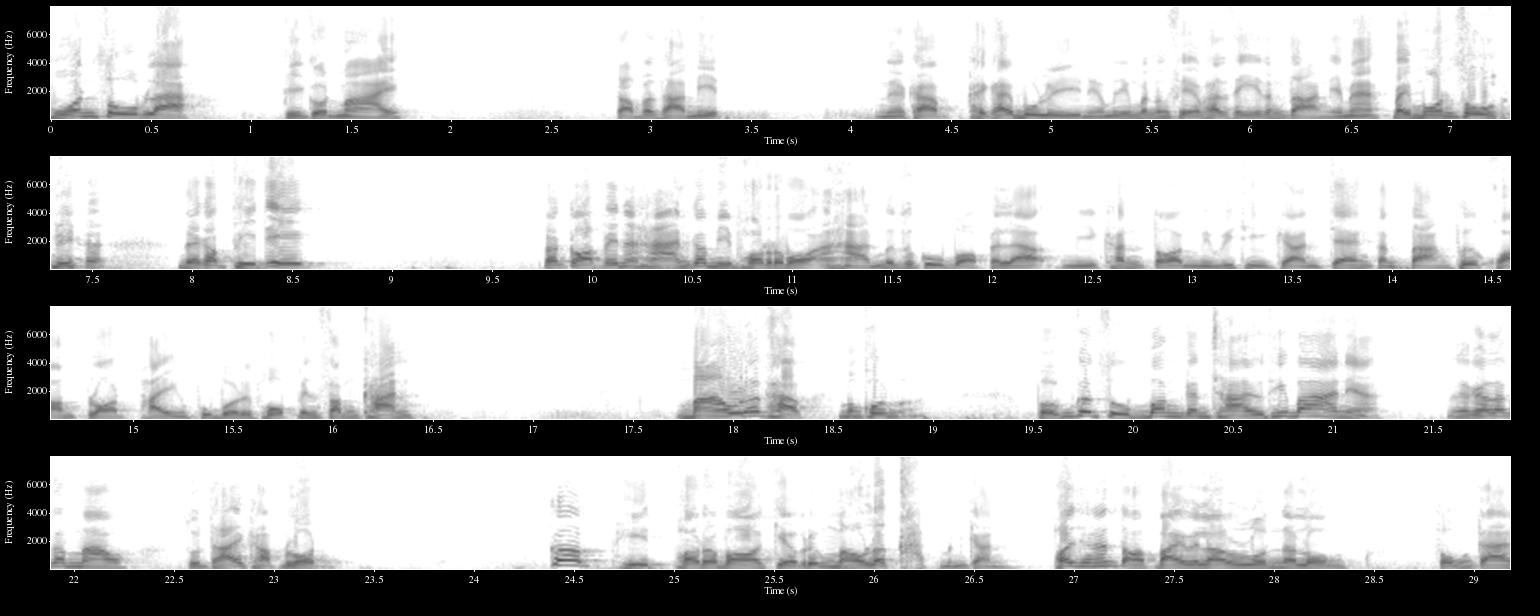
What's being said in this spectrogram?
มวนสูบล่ะผิดกฎหมายสรรพสามิตนะครับคล้ายๆบุหรี่เนี่ยมันมันต้องเสียภาษีต่างๆใช่ไหมไปมวนสูบเนี่ยนะครับผิดอีก ประกอบเป็นอาหารก็มีพรบอาหารเมื่อสักครู่บอกไปแล้ว มีขั้นตอนมีวิธีการแจ้งต่าง ๆ เพื่อความปลอดภัยของผู้บริโภคเป็นสำคัญ เมาแล้วขับบางคน ผมก็สูบบ้องกัญชาอยู่ที่บ้านเนี่ยนะครับแล้วก็เมาสุดท้ายขับรถ ก็ผิดพรบเกี่ยวกับเรื่องเมาแล้วขับเหมือนกัน เพราะฉะนั้นต่อไปเวลารณรงค์สงการ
